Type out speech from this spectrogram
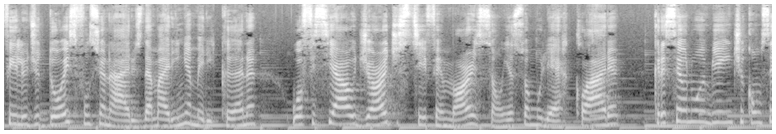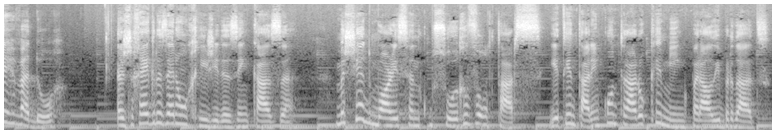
filho de dois funcionários da Marinha Americana, o oficial George Stephen Morrison e a sua mulher Clara cresceu num ambiente conservador. As regras eram rígidas em casa, mas cedo Morrison começou a revoltar-se e a tentar encontrar o caminho para a liberdade.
